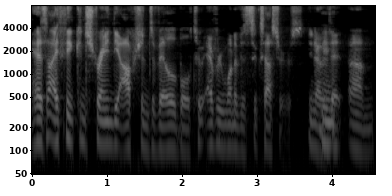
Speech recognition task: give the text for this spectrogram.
has, I think, constrained the options available to every one of his successors. You know that, um,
